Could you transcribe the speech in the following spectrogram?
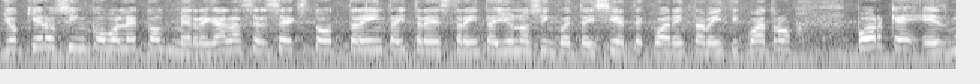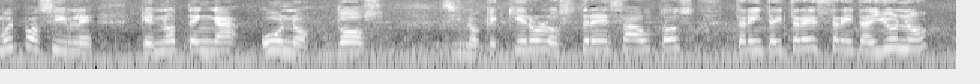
yo quiero 5 boletos, me regalas el sexto 33 31 57 40 24 porque es muy posible que no tenga uno, dos, sino que quiero los tres autos 33 31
